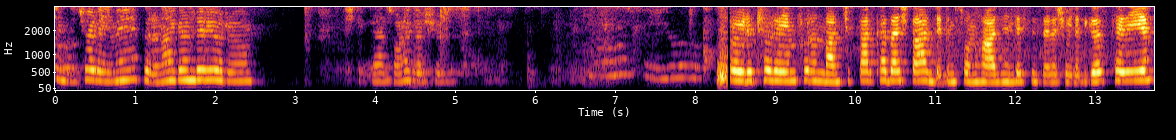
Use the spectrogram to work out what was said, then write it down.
Şimdi çöreğimi fırına gönderiyorum. Piştikten sonra görüşürüz. Böyle çöreğim fırından çıktı arkadaşlar. Dedim son halini de sizlere şöyle bir göstereyim.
